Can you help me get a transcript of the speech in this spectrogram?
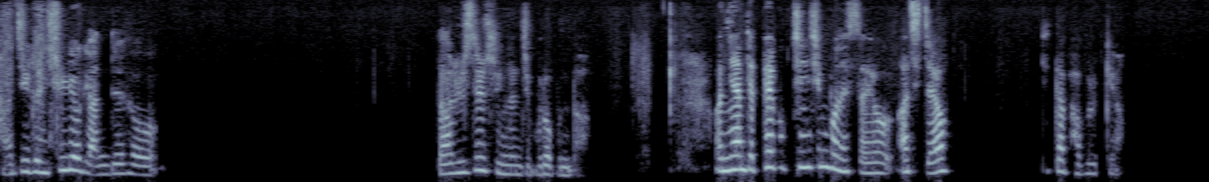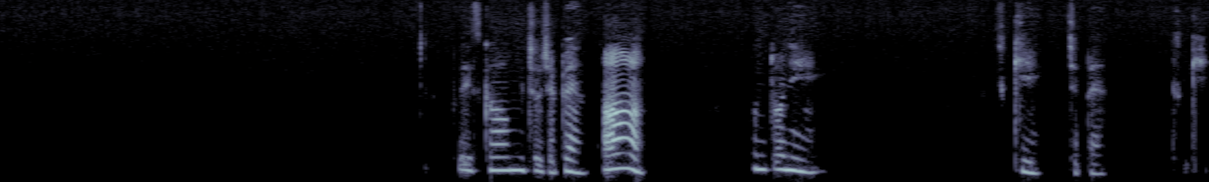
아직은 실력이 안 돼서 나를 쓸 수 있는지 물어본다. 언니한테 페북 친신 보냈어요. 아 진짜요? 이따 봐볼게요. Please come to Japan. 아, 혼돈이 스키 재팬 스키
